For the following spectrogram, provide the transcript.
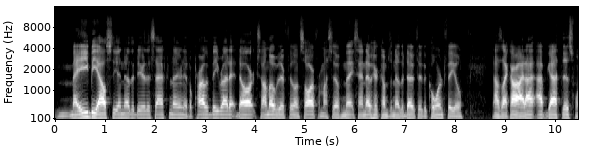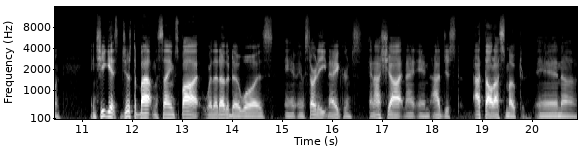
maybe I'll see another deer this afternoon. It'll probably be right at dark. So I'm over there feeling sorry for myself. And next thing I know, here comes another doe through the cornfield. And I was like, all right, I, I've got this one. And she gets just about in the same spot where that other doe was and, and started eating acorns. And I shot and I, and I just, I thought I smoked her. And uh,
